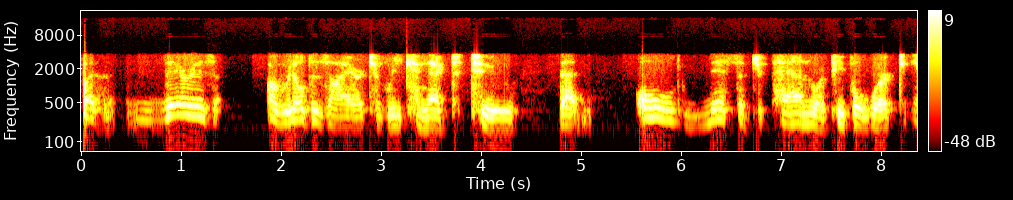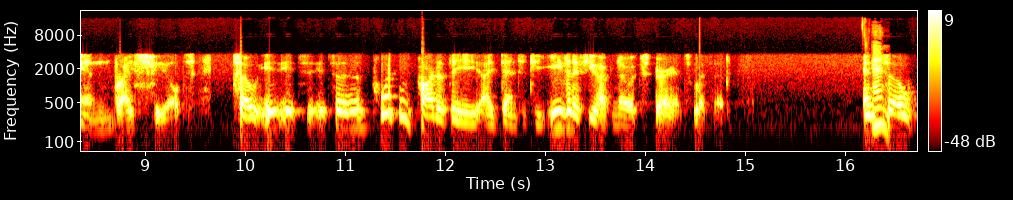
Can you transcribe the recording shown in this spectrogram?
But there is a real desire to reconnect to that old myth of Japan where people worked in rice fields. So it, it's it's an important part of the identity, even if you have no experience with it. And, and so,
